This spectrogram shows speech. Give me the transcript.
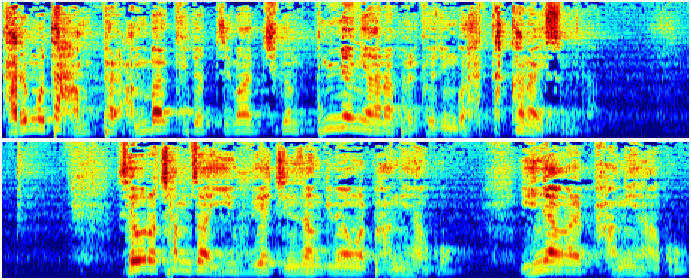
다른 거 다 안 안 밝혀졌지만 지금 분명히 하나 밝혀진 거 딱 하나 있습니다. 세월호 참사 이후에 진상규명을 방해하고 인양을 방해하고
